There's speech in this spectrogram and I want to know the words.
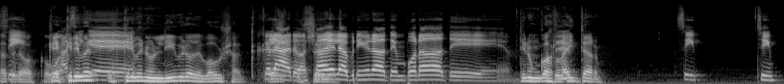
Ya Sí. te lo busco. Que Bueno. Así escriben, que- escriben un libro de Bojack. Claro, Eh, ya sí. de la primera temporada te. Tiene un ghostwriter. Sí, sí.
